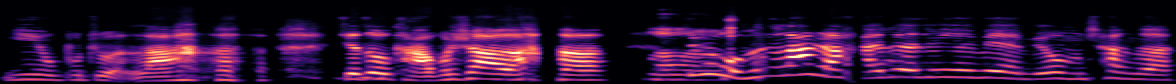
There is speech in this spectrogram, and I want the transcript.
音又不准啦，节奏卡不上啊。就是我们拉着孩子在对面，比如我们唱个。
